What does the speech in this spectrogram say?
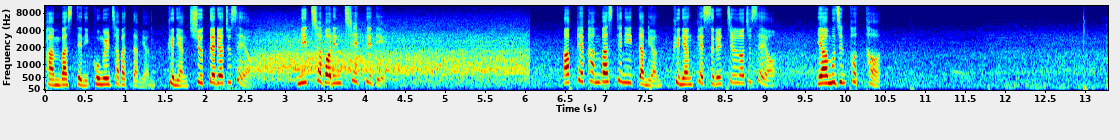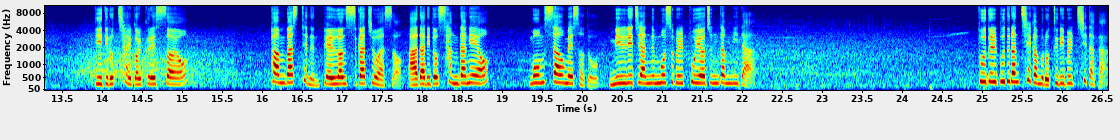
반바스텐이 공을 잡았다면 그냥 슛 때려주세요. 미쳐버린 채띠디. 앞에 반바스텐이 있다면 그냥 패스를 찔러주세요. 야무진 퍼터. 디디로 찰 걸 그랬어요. 반바스텐은 밸런스가 좋아서 아다리도 상당해요. 몸싸움에서도 밀리지 않는 모습을 보여준답니다. 부들부들한 체감으로 드립을 치다가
